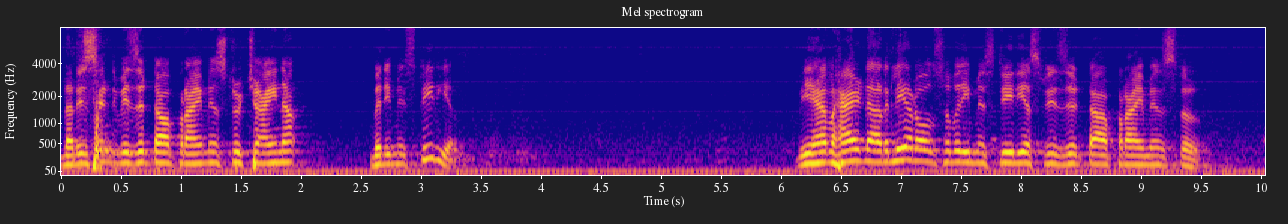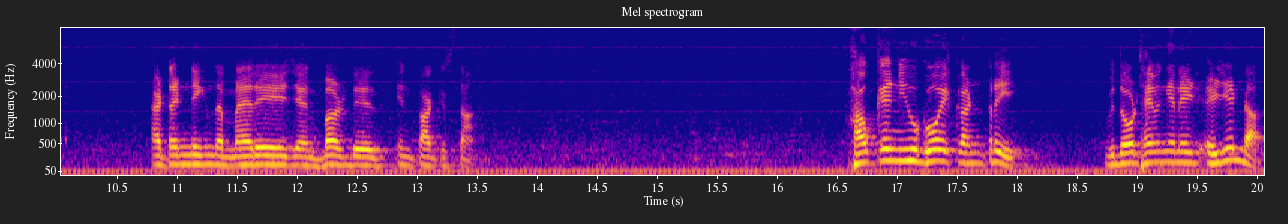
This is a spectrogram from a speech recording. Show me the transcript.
The recent visit of Prime Minister to China, very mysterious. We have had earlier also very mysterious visit of Prime Minister attending the marriage and birthdays in Pakistan. How can you go a country without having an agenda?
